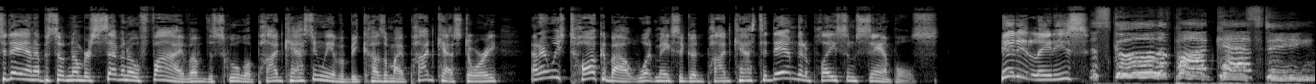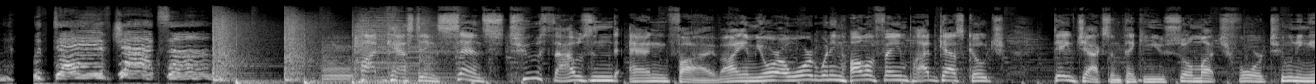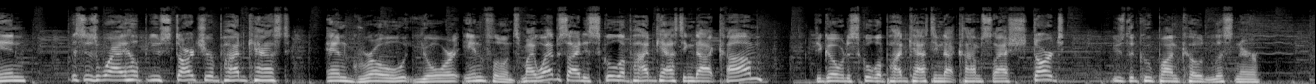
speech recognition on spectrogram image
Today, on episode number 705 of the School of Podcasting, we have a Because of My Podcast story. And I always talk about what makes a good podcast. Today, I'm going to play some samples. Hit it, ladies. The School of Podcasting with Dave Jackson. Podcasting since 2005. I am your award winning Hall of Fame podcast coach, Dave Jackson. Thanking you so much for tuning in. This is where I help you start your podcast and grow your influence. My website is schoolofpodcasting.com. If you go over to schoolofpodcasting.com slash start, use the coupon code listener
